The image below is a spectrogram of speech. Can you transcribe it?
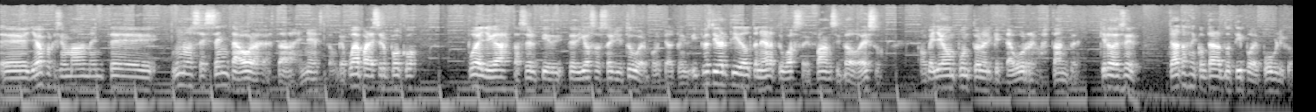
eh, llevo aproximadamente unas 60 horas gastadas en esto. Aunque pueda parecer poco, puede llegar hasta ser tedioso ser youtuber, porque al principio es divertido tener a tu base de fans y todo eso, aunque llega un punto en el que te aburres bastante. Quiero decir, tratas de encontrar otro tipo de público,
